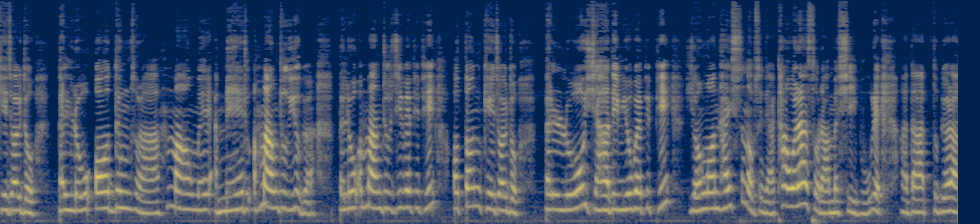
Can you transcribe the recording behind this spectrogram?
ကေဂျိုဒိုဘလိုအော်ဒမ်ဆိုတာမှောင်မဲတဲ့အမဲတူအမှောင်တူကြီးကိုပြောတာဘလိုအမှောင်တူကြီးပဲဖြစ်ဖြစ်အော်တန်ကေဂျိုဒိုဘလို့ယာတိမျိုးပဲဖြစ်ဖြစ်ယောင်ငွန်ဟိုင်းစနုပ်စင်တာထာဝရဆိုတာမရှိဘူးတဲ့အာဒါသူပြောတာ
